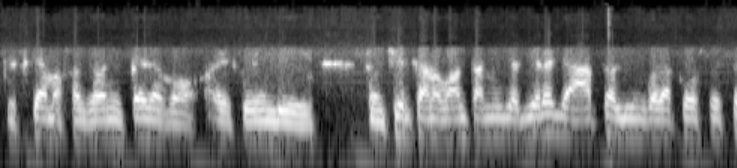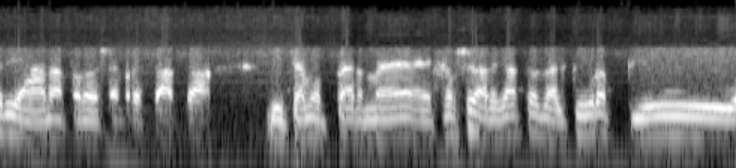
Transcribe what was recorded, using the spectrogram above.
che si chiama San Giovanni Pelago e quindi sono circa 90 miglia di regata lungo la costa estriana, però è sempre stata diciamo per me forse la regata d'altura più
